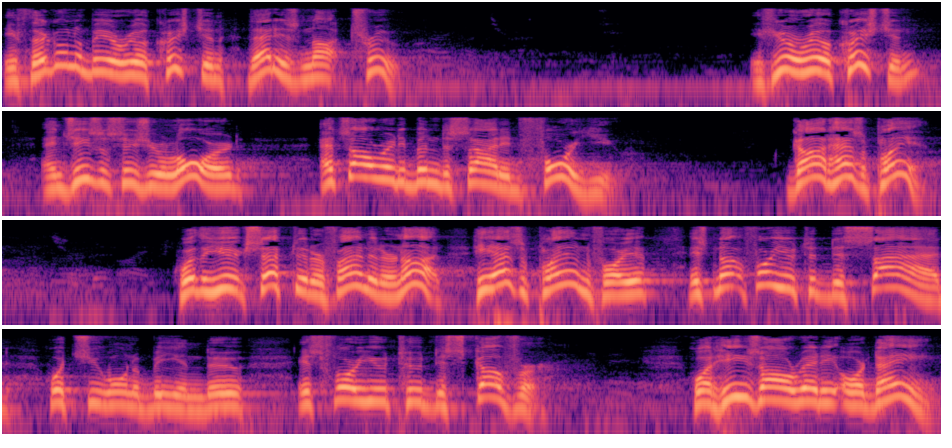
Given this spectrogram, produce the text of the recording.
If they're going to be a real Christian, that is not true. If you're a real Christian and Jesus is your Lord, that's already been decided for you. God has a plan. Whether you accept it or find it or not, He has a plan for you. It's not for you to decide what you want to be and do, it's for you to discover what He's already ordained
